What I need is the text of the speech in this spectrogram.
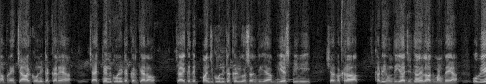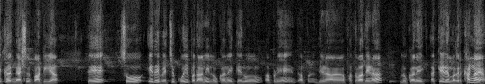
ਆਪਣੇ ਚਾਰ ਕੋਨੀ ਟੱਕਰ ਆ, ਚਾਹੇ ਤਿੰਨ ਕੋਨੀ ਟੱਕਰ ਕਹਿ ਲਓ, ਚਾਹੇ ਕਿਤੇ ਪੰਜ ਕੋਨੀ ਟੱਕਰ ਵੀ ਹੋ ਸਕਦੀ ਆ ਬੀਐਸਪੀ ਵੀ ਸ਼ਾਇਦ ਵੱਖਰਾ ਖੜੀ ਹੁੰਦੀ ਆ, ਜਿੱਦਾਂ ਹਾਲਾਤ ਬਣਦੇ ਆ, ਉਹ ਵੀ ਇੱਕ ਨੈਸ਼ਨਲ ਪਾਰਟੀ ਆ। ਤੇ ਸੋ ਇਹਦੇ ਵਿੱਚ ਕੋਈ ਪਤਾ ਨਹੀਂ ਲੋਕਾਂ ਨੇ ਕਿਹਨੂੰ ਆਪਣੇ ਆਪਣੇ ਦੇਣਾ, ਫਤਵਾ ਦੇਣਾ, ਲੋਕਾਂ ਨੇ ਕਿਹਦੇ ਮਗਰ ਖੜਨਾ ਆ।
